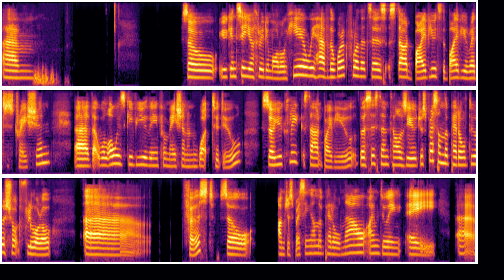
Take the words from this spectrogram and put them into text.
Um, so you can see your 3D model here. We have the workflow that says start by view. It's the by view registration uh, that will always give you the information on what to do. So you click start by view. The system tells you just press on the pedal, do a short fluoro uh, first. So I'm just pressing on the pedal now. I'm doing a uh,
